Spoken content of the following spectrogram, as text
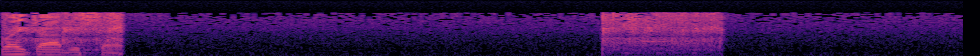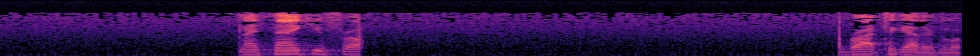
great was so. And I thank you for all brought together, Lord.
